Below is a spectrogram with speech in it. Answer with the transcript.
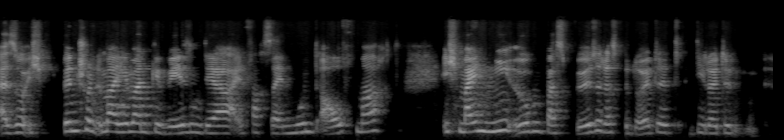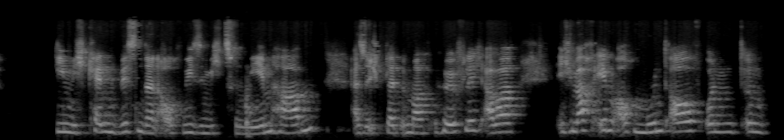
Also ich bin schon immer jemand gewesen, der einfach seinen Mund aufmacht. Ich meine nie irgendwas böse. Das bedeutet, die Leute die mich kennen, wissen dann auch, wie sie mich zu nehmen haben. Also ich bleibe immer höflich, aber ich mache eben auch den Mund auf und, und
